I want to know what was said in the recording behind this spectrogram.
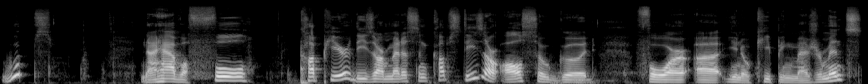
whoops. And I have a full cup here. These are medicine cups. These are also good for, uh, you know, keeping measurements.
